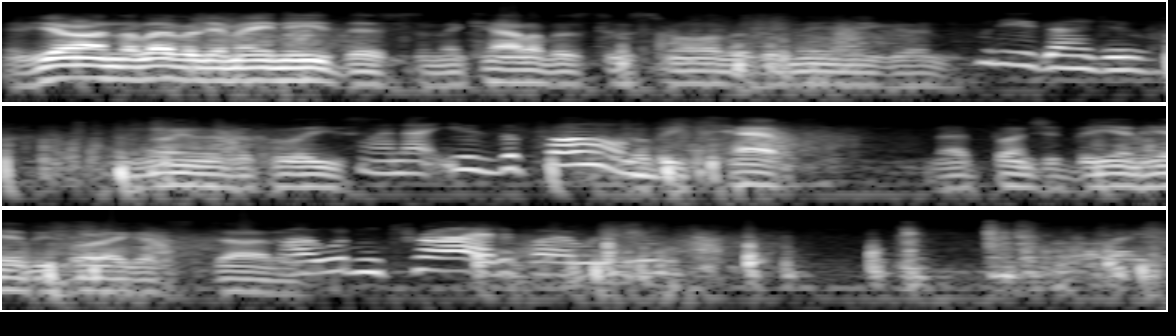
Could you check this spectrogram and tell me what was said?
If you're on the level, you may need this, and the caliber's too small to do me any good. What are you going to do? I'm going to the police. Why not use the phone? It'll be tapped. That bunch would be in here before I got started. I wouldn't try it if I were you. All right.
